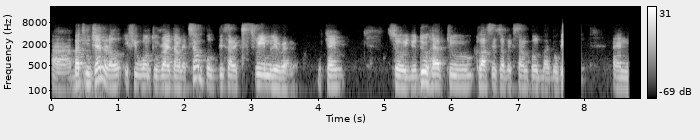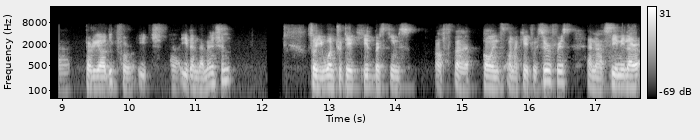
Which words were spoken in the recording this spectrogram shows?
Uh, but in general, if you want to write down examples, these are extremely rare. Okay. So you do have two classes of example by Beauville and uh, periodic for each uh, even dimension. So you want to take Hilbert schemes of uh, points on a K3 surface and a similar,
